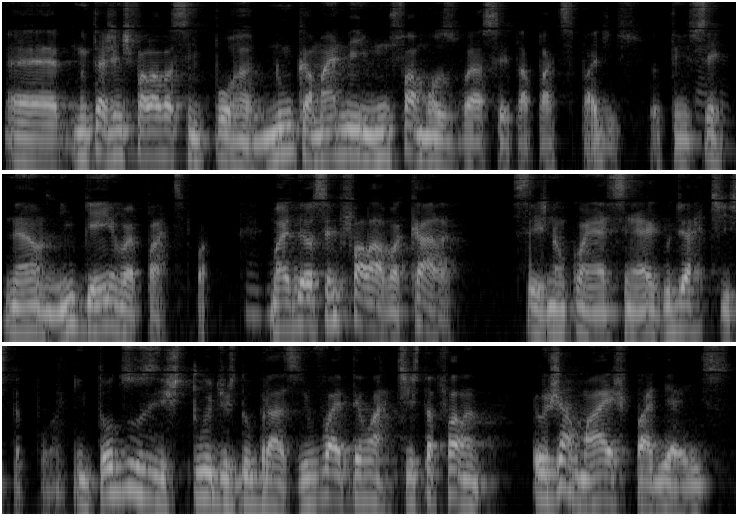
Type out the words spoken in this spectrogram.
é, muita gente falava assim, porra, nunca mais nenhum famoso vai aceitar participar disso. Eu tenho certeza. Não, ninguém vai participar. Uhum. Mas eu sempre falava, cara, vocês não conhecem ego de artista, porra. Em todos os estúdios do Brasil vai ter um artista falando, eu jamais faria isso.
